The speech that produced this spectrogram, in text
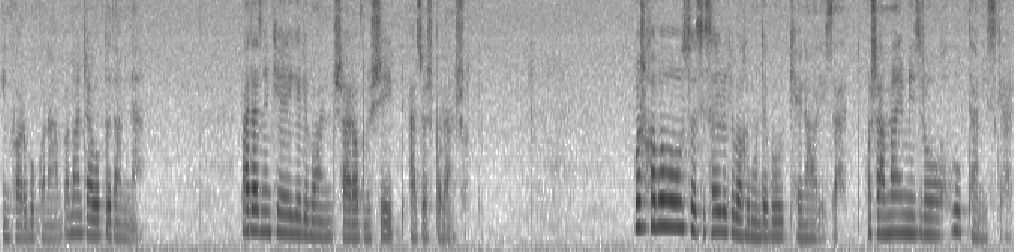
این کارو بکنم؟ و من جواب دادم نه. بعد از اینکه یه لیوان شراب نوشید از جاش بلند شد. بشخابا و سوسیس هایی رو که باقی مونده بود کناری زد. مشمع میز رو خوب تمیز کرد.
